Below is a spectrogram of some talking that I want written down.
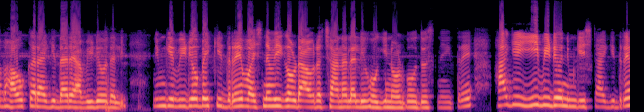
ಭಾವುಕರಾಗಿದ್ದಾರೆ ಆ ವಿಡಿಯೋದಲ್ಲಿ. ನಿಮಗೆ ವಿಡಿಯೋ ಬೇಕಿದ್ರೆ ವೈಷ್ಣವಿ ಗೌಡ ಅವರ ಚಾನಲಲ್ಲಿ ಹೋಗಿ ನೋಡ್ಬೋದು ಸ್ನೇಹಿತರೆ. ಹಾಗೆ ಈ ವಿಡಿಯೋ ನಿಮಗೆ ಇಷ್ಟ ಆಗಿದ್ರೆ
